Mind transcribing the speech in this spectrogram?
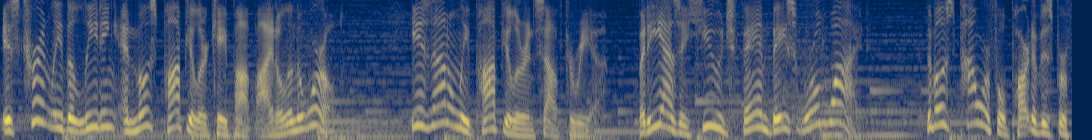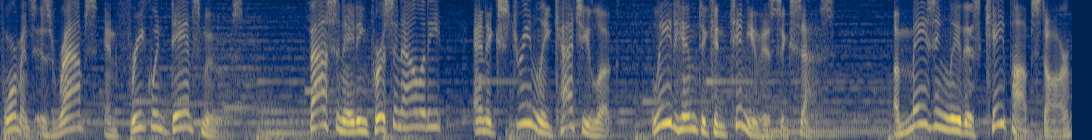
is currently the leading and most popular K-pop idol in the world. He is not only popular in South Korea, but he has a huge fan base worldwide. The most powerful part of his performance is raps and frequent dance moves. Fascinating personality and extremely catchy look lead him to continue his success. Amazingly, this K-pop star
